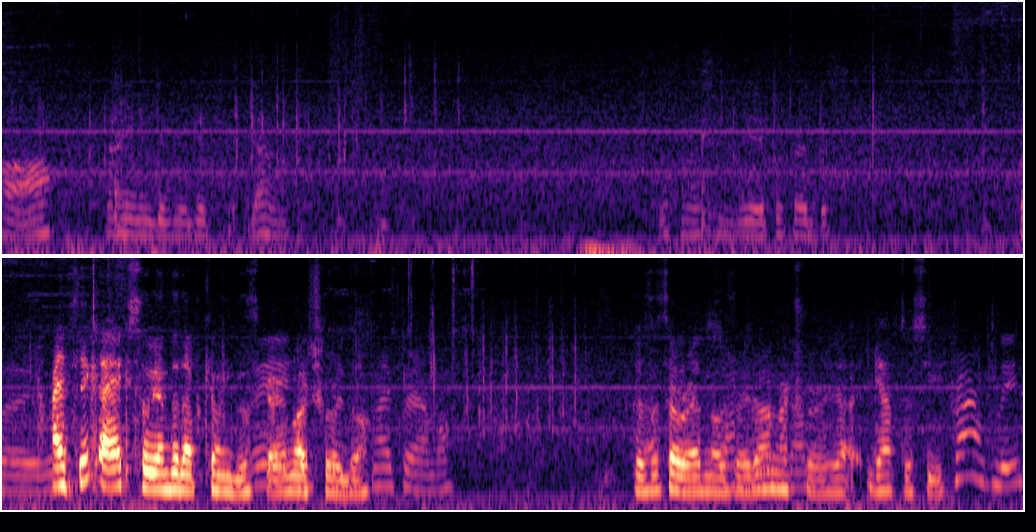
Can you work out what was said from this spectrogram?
Aw, didn't even give me a good gun. This SMG, I preferred this. But I will- think I actually ended up killing this guy. I'm not sure though, Sniper ammo. because it's a Red-Nosed Raider. I'm not sure. Yeah, you have to see. Apparently,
